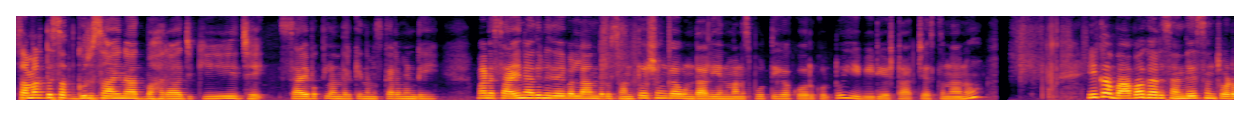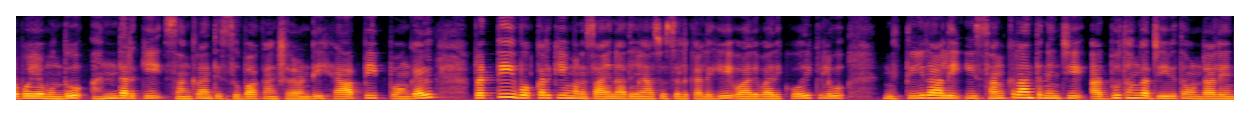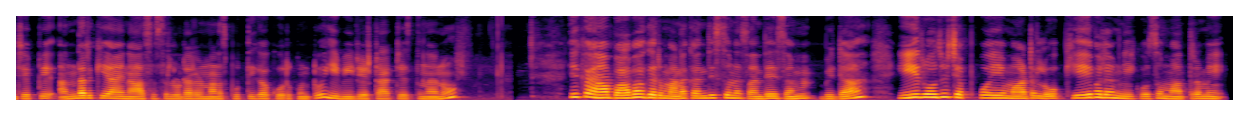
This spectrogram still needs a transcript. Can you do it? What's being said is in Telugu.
సమర్థ సద్గురు సాయినాథ్ మహారాజ్కి జై. సాయిభక్తులందరికీ నమస్కారం అండి. మన సాయినాథుని దయ వల్ల అందరూ సంతోషంగా ఉండాలి అని మనస్ఫూర్తిగా కోరుకుంటూ ఈ వీడియో స్టార్ట్ చేస్తున్నాను. ఇక బాబా గారి సందేశం చూడబోయే ముందు అందరికీ సంక్రాంతి శుభాకాంక్షలు అండి. హ్యాపీ పొంగల్. ప్రతి ఒక్కరికి మన సాయినాథుని ఆశీస్సులు కలిగి వారి వారి కోరికలు తీరాలి. ఈ సంక్రాంతి నుంచి అద్భుతంగా జీవితం ఉండాలి అని చెప్పి అందరికీ ఆయన ఆశీస్సులు ఉండాలని మనస్ఫూర్తిగా కోరుకుంటూ ఈ వీడియో స్టార్ట్ చేస్తున్నాను. ఇక బాబాగారు మనకు అందిస్తున్న సందేశం బిడ్డ ఈరోజు చెప్పబోయే మాటలు కేవలం నీకోసం మాత్రమే.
